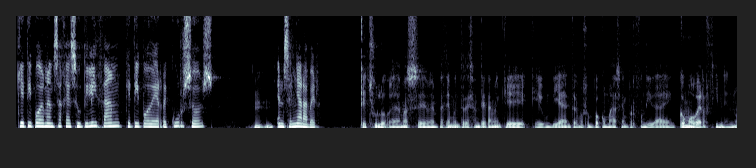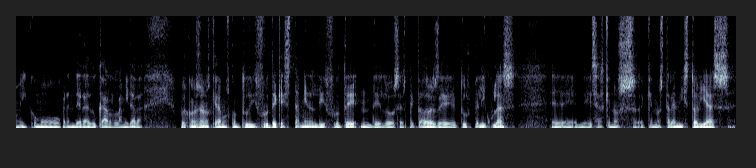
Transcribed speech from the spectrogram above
qué tipo de mensajes se utilizan, qué tipo de recursos, enseñar a ver. Qué chulo. Además, eh, me parece muy interesante también que, un día entremos un poco más en profundidad en cómo ver cine, ¿no? Y cómo aprender a educar la mirada. Pues con eso nos quedamos con tu disfrute, que es también el disfrute de los espectadores de tus películas, eh, de esas que nos, que nos traen historias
